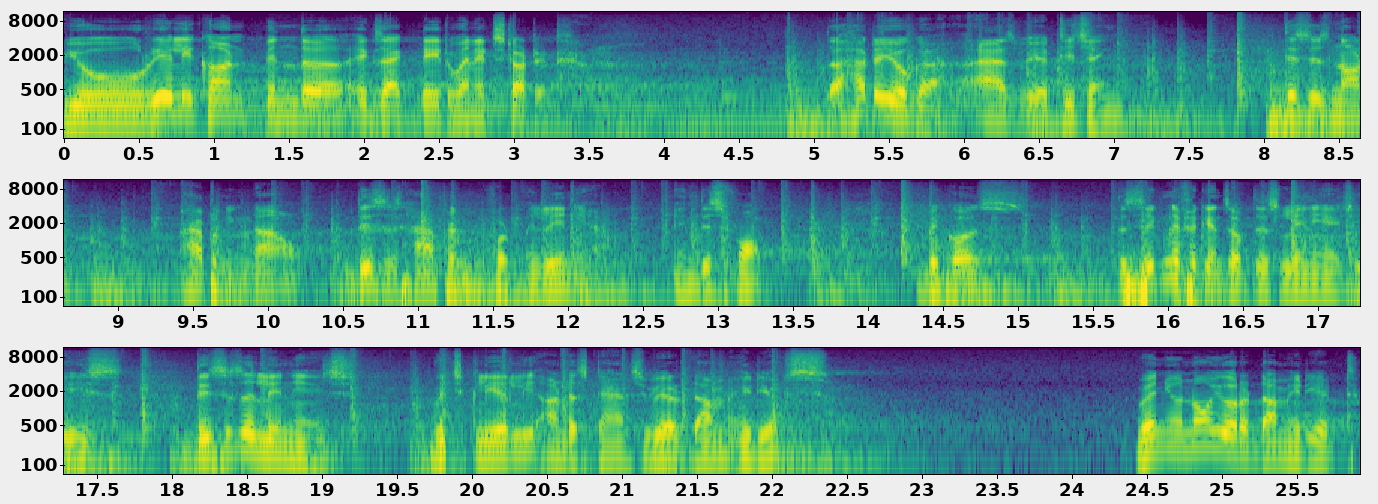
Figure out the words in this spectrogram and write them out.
you really can't pin the exact date when it started. The Hatha Yoga, as we are teaching, this is not happening now, this has happened for millennia in this form. Because the significance of this lineage is this is a lineage which clearly understands we are dumb idiots. When you know you're a dumb idiot,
